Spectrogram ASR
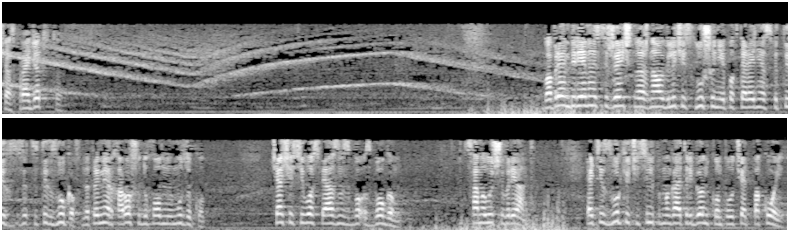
сейчас пройдет это. Во время беременности женщина должна увеличить слушание и повторение святых, святых звуков. Например, хорошую духовную музыку. Чаще всего связаны с Богом. Самый лучший вариант. Эти звуки очень сильно помогают ребенку, он получает покой.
